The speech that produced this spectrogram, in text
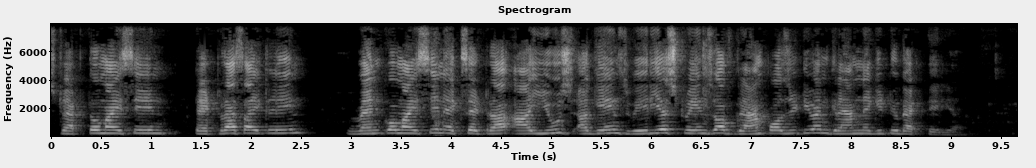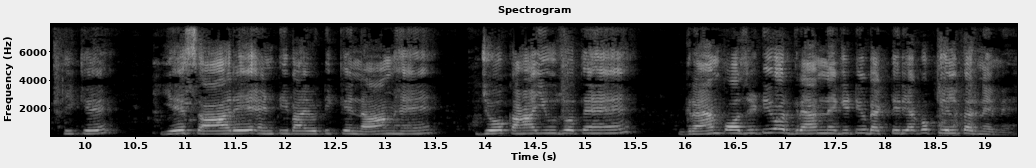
streptomycin tetracycline vancomycin etcetera are use against various strain of gram positive and gram negative bacteria ठीक है? ये सारे एंटीबायोटिक के नाम हैं जो कहाँ यूज़ होते हैं? ग्राम पॉजिटिव और ग्राम नेगेटिव बैक्टीरिया को किल करने में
